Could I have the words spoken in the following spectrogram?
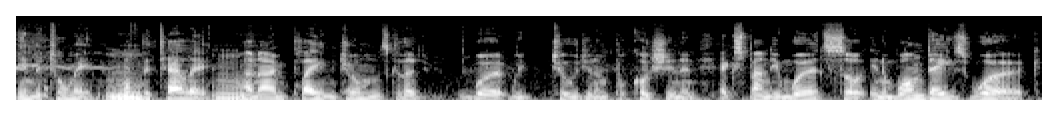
in the tummy Mm. of the telly, and I'm playing drums because I work with children and percussion and expanding words. So in one day's work,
